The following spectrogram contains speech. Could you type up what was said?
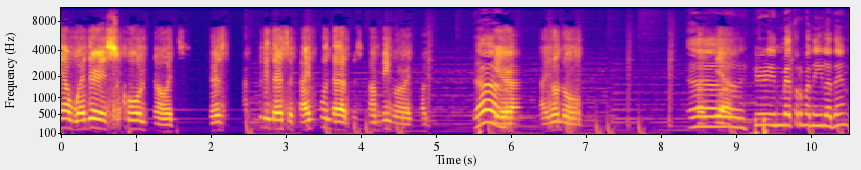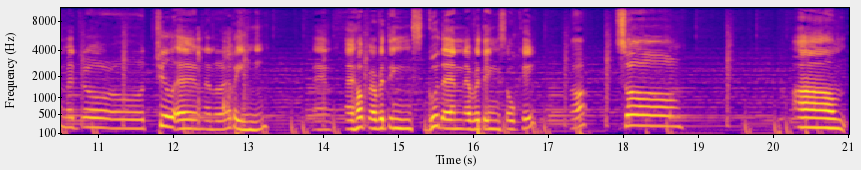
Yeah, weather is cold now. It's there's actually there's a typhoon that was coming or Yeah. here. I don't know. Uh, yeah. Here in Metro Manila then medyo chill and ano, rainy. And I hope everything's good and everything's okay. No? So, um,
